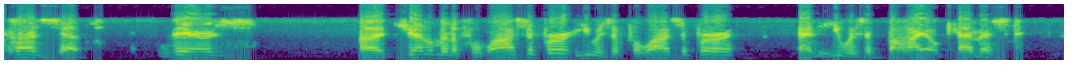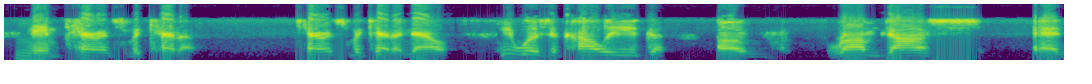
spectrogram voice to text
concept. There's a gentleman, a philosopher. He was a philosopher, and he was a biochemist Mm. named Terence McKenna. Terence McKenna. Now, he was a colleague of Ram Dass and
